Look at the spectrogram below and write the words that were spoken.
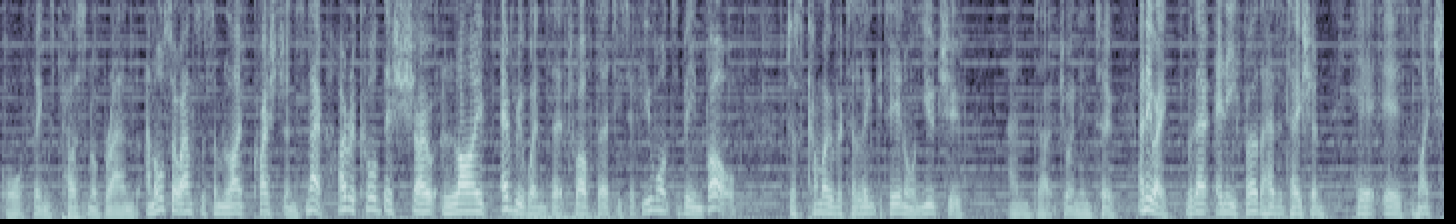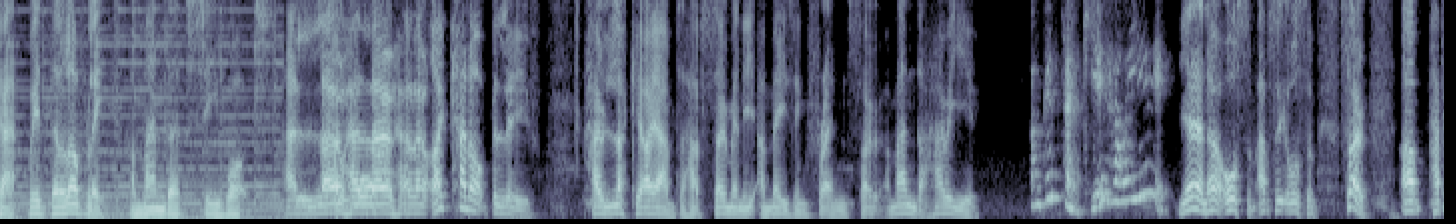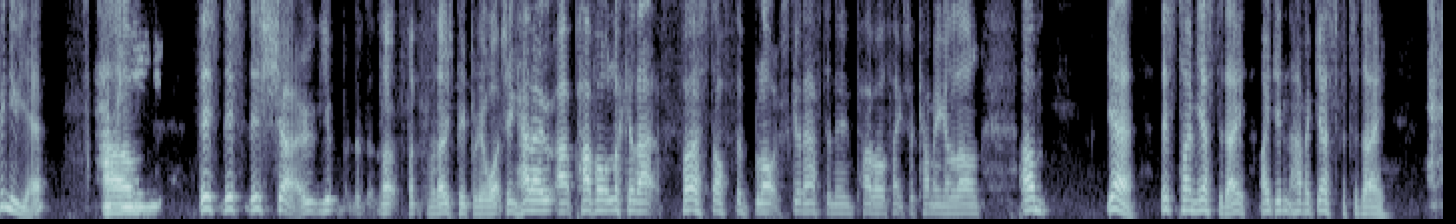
all things personal brand and also answer some live questions. Now, I record this show live every Wednesday at 12:30, so if you want to be involved, just come over to LinkedIn or YouTube and uh, join in too. Anyway, without any further hesitation, here is my chat with the lovely Amanda C. Watts. Hello, hello, hello. I cannot believe how lucky I am to have so many amazing friends. So, Amanda, how are you? I'm good, thank you. How are you? Yeah, no, awesome, absolutely awesome. So, um, happy New Year. Happy Um, This this this show, you look for, for those people who are watching. Hello, uh, Pavel. Look at that. First off the blocks. Good afternoon, Pavel. Thanks for coming along. Um, yeah, this time yesterday, I didn't have a guest for today.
